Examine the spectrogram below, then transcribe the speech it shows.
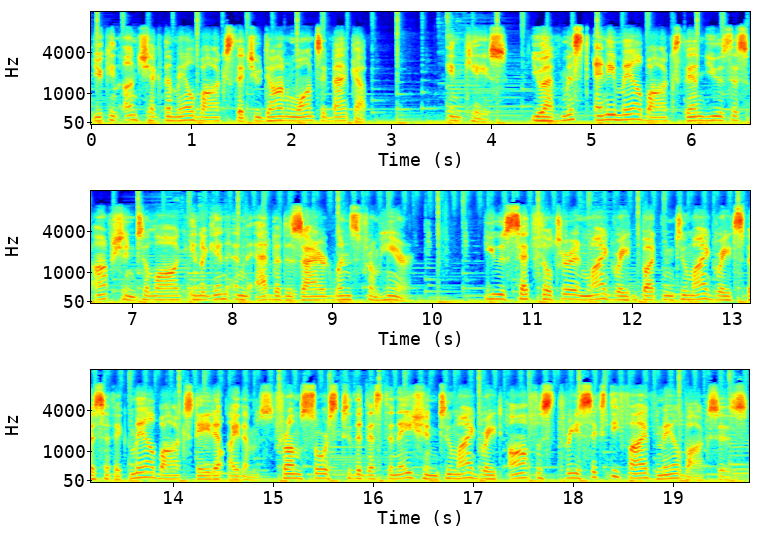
You can uncheck the mailbox that you don't want to backup. In case you have missed any mailbox then use this option to log in again and add the desired ones from here. Use Set Filter and Migrate button to migrate specific mailbox data items from source to the destination to migrate Office 365 mailboxes,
